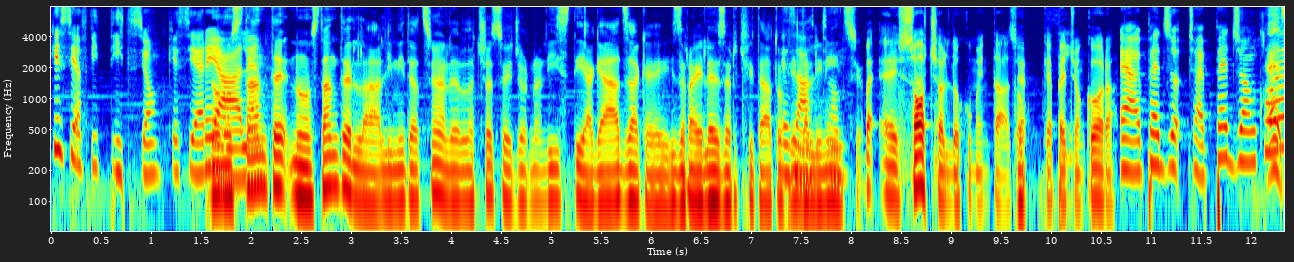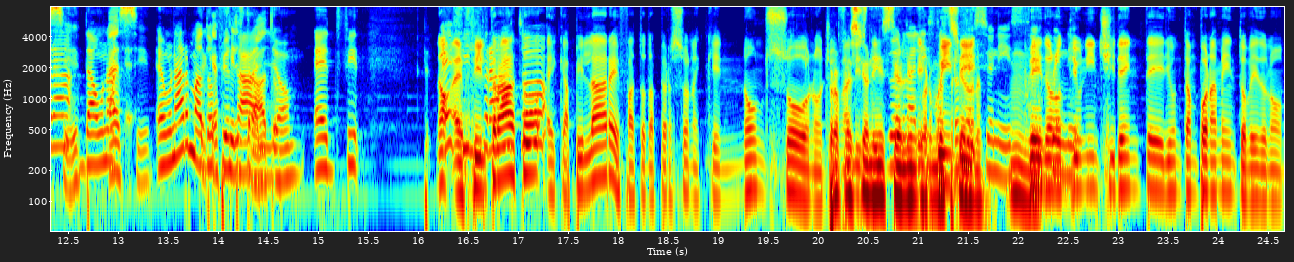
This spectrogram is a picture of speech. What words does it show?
che sia fittizio, che sia reale. Nonostante, nonostante la limitazione dell'accesso ai giornalisti a Gaza che Israele ha esercitato fin Esatto. dall'inizio. Beh, è social documentato, Sì. che è peggio ancora. È peggio, cioè peggio ancora Eh sì, da una, eh sì. è un'arma a doppio taglio. È, fi- No, è, filtrato, filtrato è capillare, è fatto da persone che non sono giornalisti. Professionisti dell'informazione. professionisti. Mm. Vedono Quindi- di un incidente, di un tamponamento, vedono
